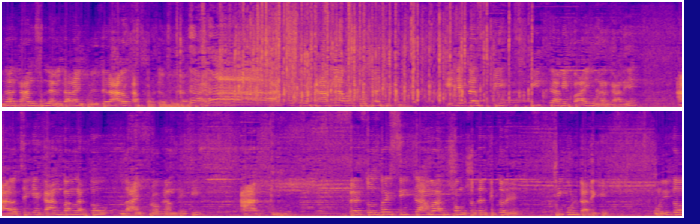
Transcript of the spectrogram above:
উনার গান শুনে আমি দাঁড়াই করি তাহলে আরও কাজ করতে হবে আমি আবার বসে আছি এই যে একটা স্পিডটা আমি পাই ওনার গানে, আর হচ্ছে গিয়ে গান বাংলার তো লাইভ প্রোগ্রাম দেখি, আর ফেরদৌস ভাই সিটটা আমার সংসদের ভিতরে ঠিক উল্টা দিকে। উনি তো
